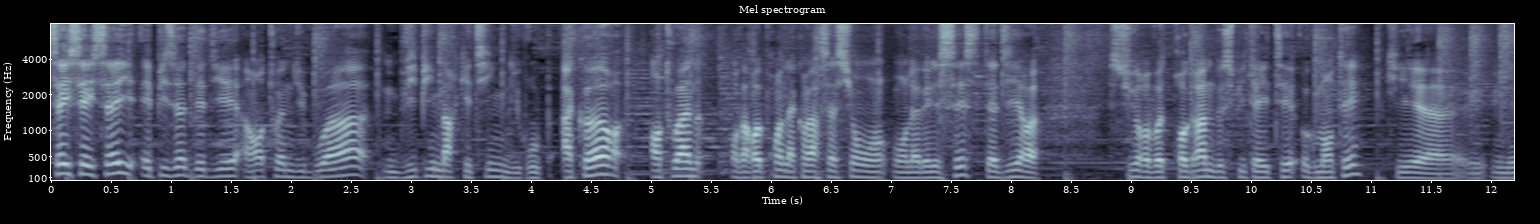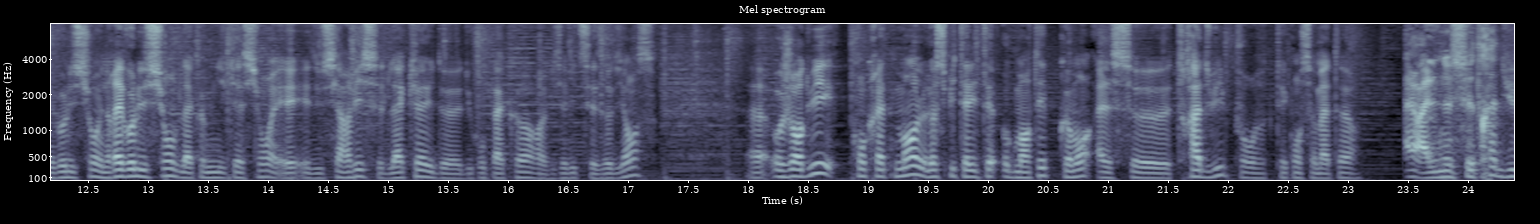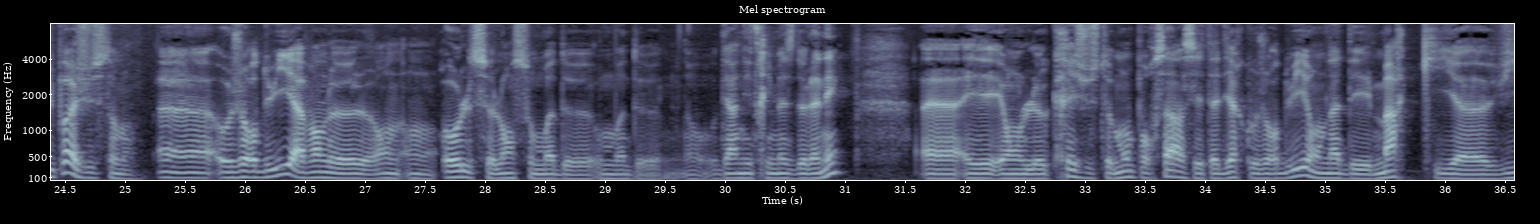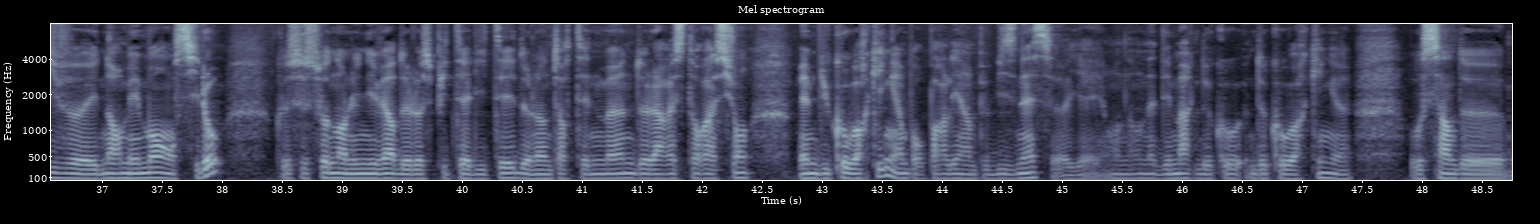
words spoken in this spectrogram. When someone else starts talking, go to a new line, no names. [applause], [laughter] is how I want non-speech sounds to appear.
Say Say Say, épisode dédié à Antoine Dubois, VP marketing du groupe Accor. Antoine, on va reprendre la conversation où on l'avait laissée, c'est-à-dire sur votre programme d'hospitalité augmentée, qui est euh, une évolution, une révolution de la communication et, du service de l'accueil du groupe Accor vis-à-vis de ses audiences. Euh, aujourd'hui, concrètement, l'hospitalité augmentée, comment elle se traduit pour tes consommateurs?
Alors, elle ne se traduit pas justement. Euh, aujourd'hui, avant le, Hall se lance au mois de, au mois de, au dernier trimestre de l'année, euh, et, on le crée justement pour ça. C'est-à-dire qu'aujourd'hui, on a des marques qui euh, vivent énormément en silo que ce soit dans l'univers de l'hospitalité, de l'entertainment, de la restauration, même du coworking, hein, pour parler un peu business. Euh, on, a des marques de, coworking euh, au sein de.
